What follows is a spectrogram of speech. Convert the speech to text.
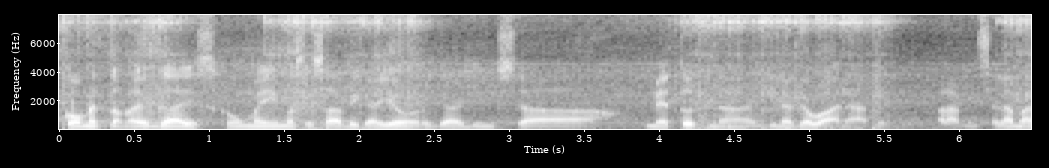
Comment lang kayo guys kung may masasabi kayo regarding sa method na ginagawa natin. Maraming salamat.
